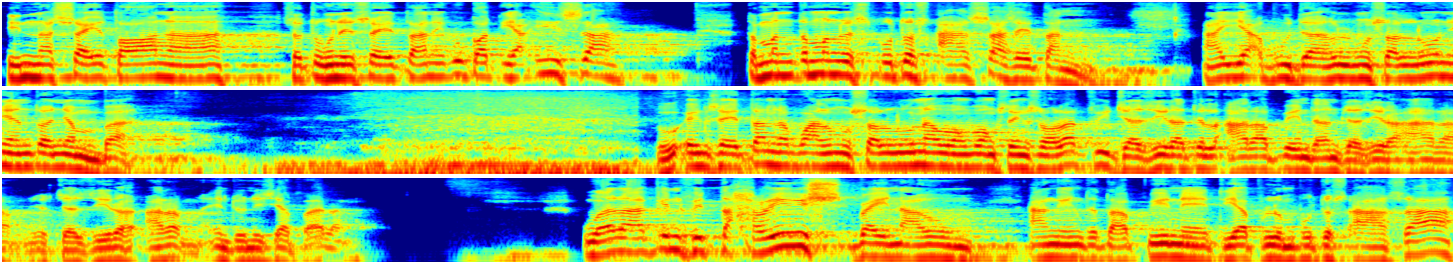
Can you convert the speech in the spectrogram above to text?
Inna syaitana setune setan iku kot ya Isa. Teman-teman wis putus asa setan. Ayak budahul musallun yang to nyembah Hu ing setan wal musalluna wong-wong sing salat fi jaziratil Arab dan jazirah Arab, ya jazirah Arab Indonesia barang. Walakin fit tahrish bainahum angin tetapi ne dia belum putus asa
